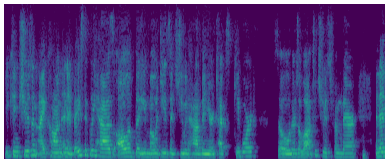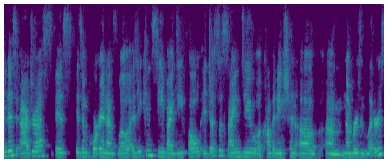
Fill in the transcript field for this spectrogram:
you can choose an icon and it basically has all of the emojis that you would have in your text keyboard. So there's a lot to choose from there. And then this address is, is important as well. As you can see by default, it just assigns you a combination of um, numbers and letters.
